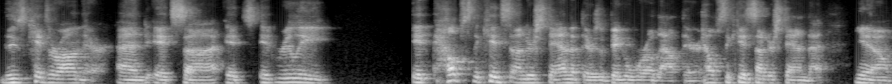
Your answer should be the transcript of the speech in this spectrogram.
These kids are on there, and it's uh, it's it really it helps the kids to understand that there's a bigger world out there. It helps the kids to understand that, you know,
